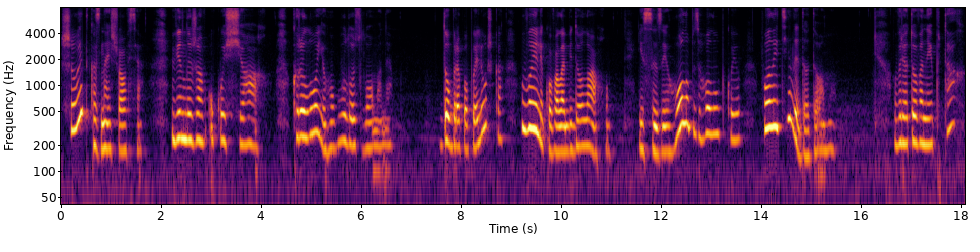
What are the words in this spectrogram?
швидко знайшовся. Він лежав у кущах, крило його було зломане. Добра попелюшка вилікувала бідолаху, і сизий голуб з голубкою полетіли додому. Врятований птах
